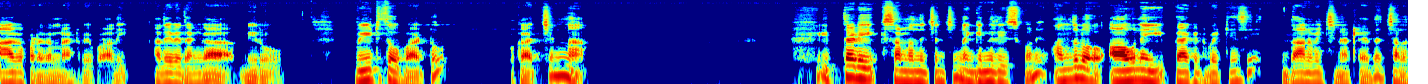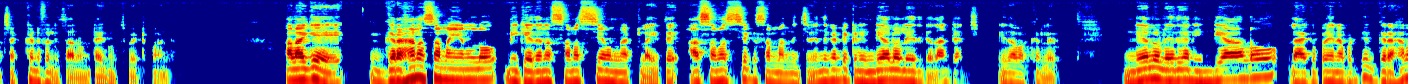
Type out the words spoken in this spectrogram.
నాగపడగలు లాంటివి ఇవ్వాలి. అదేవిధంగా మీరు వీటితో పాటు ఒక చిన్న ఇత్తడికి సంబంధించిన చిన్న గిన్నె తీసుకొని అందులో ఆవు నెయ్యి ప్యాకెట్ పెట్టేసి దానం ఇచ్చినట్లయితే చాలా చక్కటి ఫలితాలు ఉంటాయి గుర్తుపెట్టుకోండి. అలాగే గ్రహణ సమయంలో మీకు ఏదైనా సమస్య ఉన్నట్లయితే ఆ సమస్యకు సంబంధించిన ఎందుకంటే ఇక్కడ ఇండియాలో లేదు కదా అని టెన్షన్ ఇది అవ్వక్కర్లేదు. ఇండియాలో లేదు కానీ ఇండియాలో లేకపోయినప్పటికీ గ్రహణ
